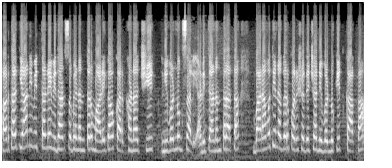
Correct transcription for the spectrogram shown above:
अर्थात या निमित्ताने विधानसभेनंतर माळेगाव कारखानाची निवडणूक झाली आणि त्यानंतर आता बारामती नगर परिषदेच्या निवडणुकीत काका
